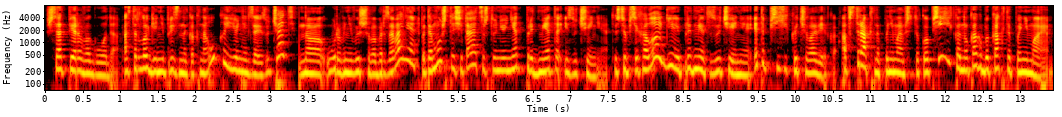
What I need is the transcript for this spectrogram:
61 года. Астрология не признана как наука, ее нельзя изучать на уровне высшего образования, потому что считается, что у нее нет предмета изучения. То есть у психологии предмет изучения — это психика человека. Абстрактно понимаем, что такое психика, но как бы как-то понимаем.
